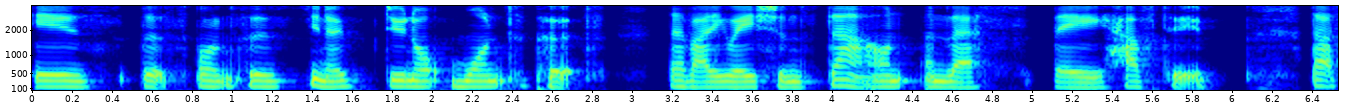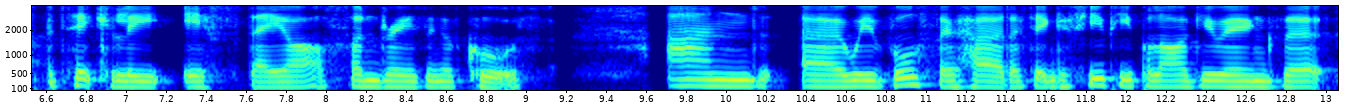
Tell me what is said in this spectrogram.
is that sponsors, you know, do not want to put their valuations down unless they have to. That's particularly if they are fundraising, of course. And uh, we've also heard, I think, a few people arguing that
